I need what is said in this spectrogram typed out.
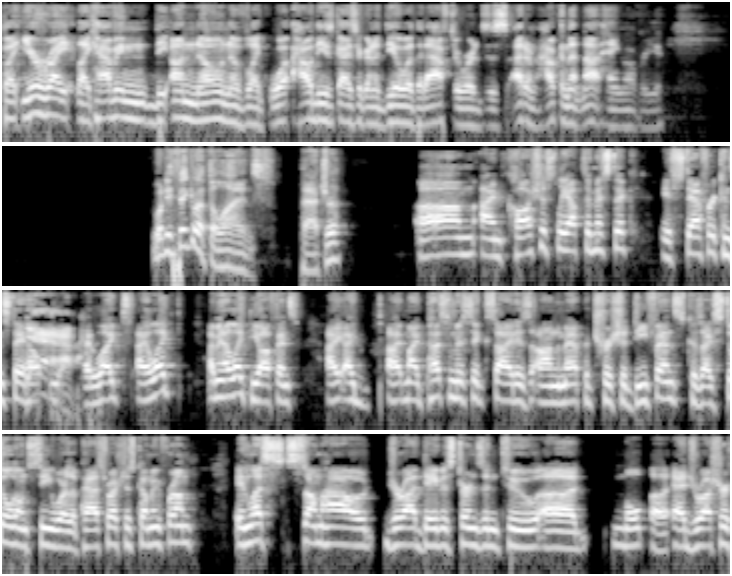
But you're right. Like having the unknown of like what, how these guys are going to deal with it afterwards is, I don't know. How can that not hang over you? What do you think about the Lions, Patra? Um, I'm cautiously optimistic. If Stafford can stay healthy, Yeah. I liked. I liked. I mean, I like the offense. I, I, I my pessimistic side is on the Matt Patricia defense because I still don't see where the pass rush is coming from, unless somehow Jarrad Davis turns into uh, uh, edge rusher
